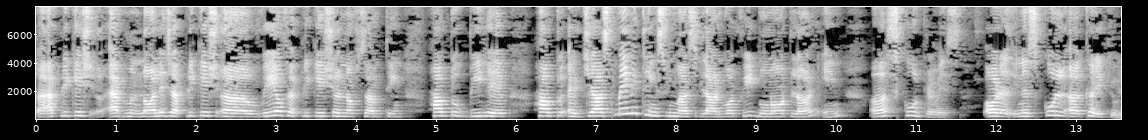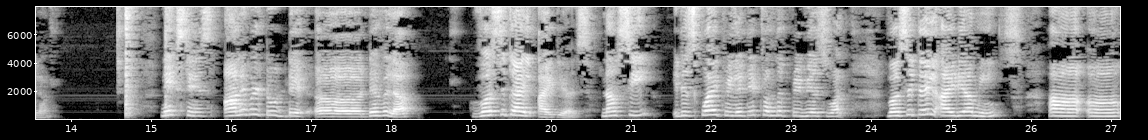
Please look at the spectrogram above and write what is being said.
uh, application knowledge application uh, way of application of something how to behave how to adjust many things we must learn what we do not learn in a school premise or in a school uh, curriculum next is unable to de uh, develop versatile ideas now see it is quite related from the previous one versatile idea means uh, uh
